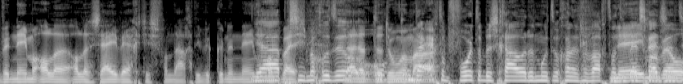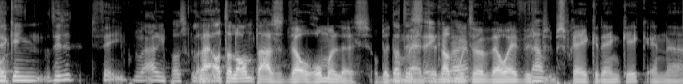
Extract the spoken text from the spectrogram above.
we nemen alle, alle zijwegjes vandaag die we kunnen nemen. ja, bij- precies. Maar goed, eh, Nou, dat- doen we om maar. daar echt op voor te beschouwen, dat moeten we gewoon even wachten. Want Nee, die wedstrijd is wel- natuurlijk in, wat is het, februari pas geloof Bij. Atalanta is het wel hommeles op dit Dat is moment. En dat waar. moeten we wel even Ja. bes- bespreken, denk ik. En eh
